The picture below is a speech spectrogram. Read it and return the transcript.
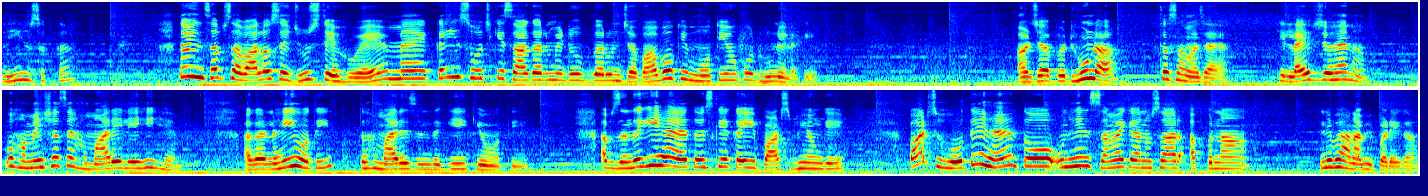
नहीं हो सकता? तो इन सब सवालों से जूझते हुए मैं कई सोच के सागर में डूबकर उन जवाबों की मोतियों को ढूँढने लगी। और जब ढूंढा तो समझ आया कि लाइफ जो है ना, वो हमेशा से हमारे लिए ही है। अगर नहीं होती तो हमारी ज़िंदगी क्यों होती? अब ज़िंदगी है तो इसके कई पार्ट्स भी होंगे। पार्ट्स होते हैं तो उन्हें समय के अनुसार अपना निभाना भी पड़ेगा।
